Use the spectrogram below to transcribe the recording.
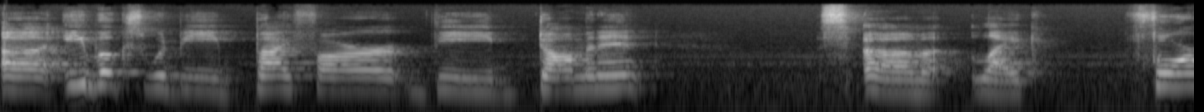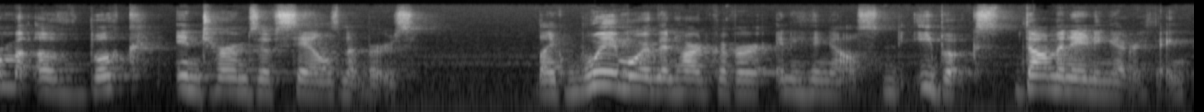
Uh, ebooks would be by far the dominant um, like form of book in terms of sales numbers. Like way more than hardcover, anything else. Ebooks dominating everything.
